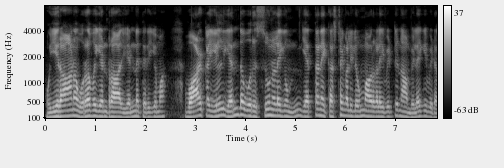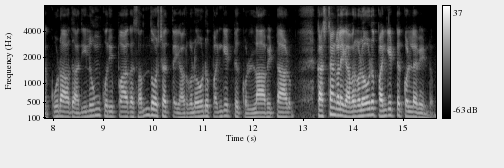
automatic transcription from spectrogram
உயிரான உறவு என்றால் என்ன தெரியுமா? வாழ்க்கையில் எந்த ஒரு சூழ்நிலையும் எத்தனை கஷ்டங்களிலும் அவர்களை விட்டு நாம் விலகிவிடக்கூடாது அதிலும் குறிப்பாக சந்தோஷத்தை அவர்களோடு பங்கிட்டு கொள்ளாவிட்டாலும் கஷ்டங்களை அவர்களோடு பங்கிட்டு கொள்ள வேண்டும்.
